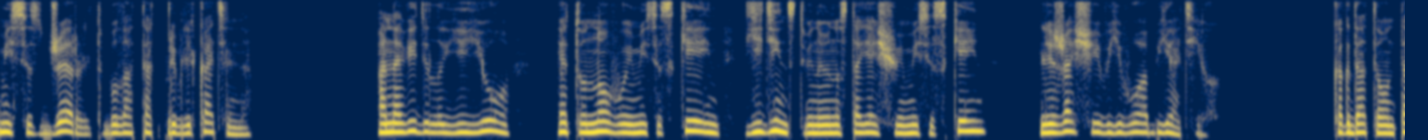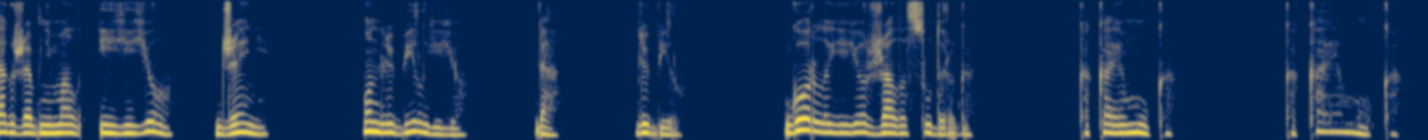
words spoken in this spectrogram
Миссис Джеральд была так привлекательна. Она видела ее, эту новую миссис Кейн, единственную настоящую миссис Кейн, лежащей в его объятиях. Когда-то он также обнимал и ее, Дженни. Он любил ее. Да, любил. Горло ее сжало судорога. Какая мука! Какая мука!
